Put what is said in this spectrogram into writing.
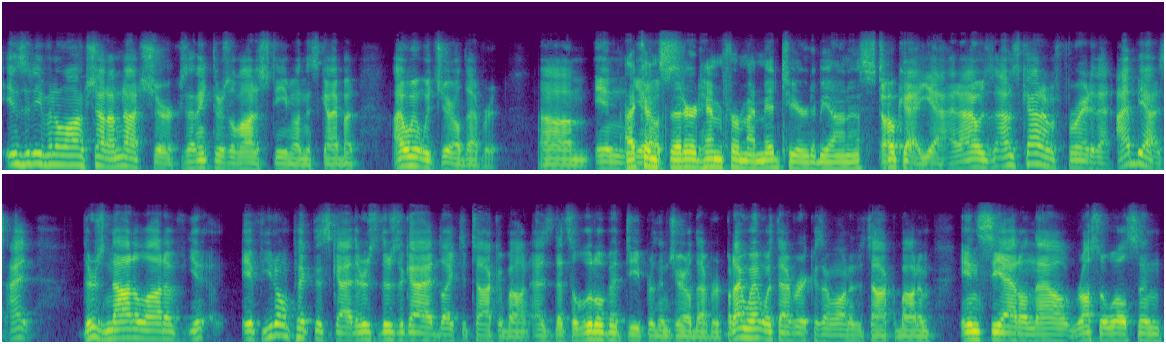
is it even a long shot? I'm not sure because I think there's a lot of steam on this guy, but I went with Gerald Everett. Um, in I considered know, him for my mid tier to be honest. Okay, yeah, and I was I was kind of afraid of that. I'd be honest, I there's not a lot of you. Know, if you don't pick this guy, there's there's a guy I'd like to talk about as that's a little bit deeper than Gerald Everett. But I went with Everett because I wanted to talk about him in Seattle now. Russell Wilson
